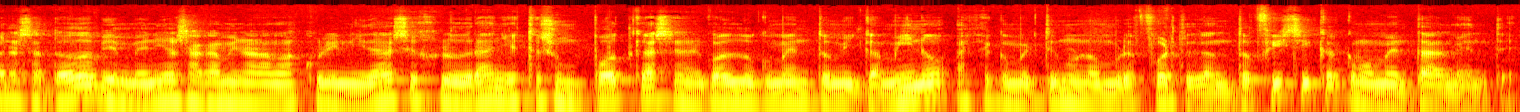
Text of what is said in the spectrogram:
Buenas a todos, bienvenidos a Camino a la Masculinidad. Soy Julio y este es un podcast en el cual documento mi camino hacia convertirme en un hombre fuerte tanto física como mentalmente.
